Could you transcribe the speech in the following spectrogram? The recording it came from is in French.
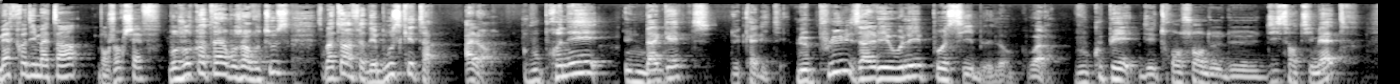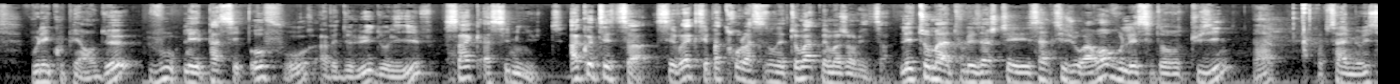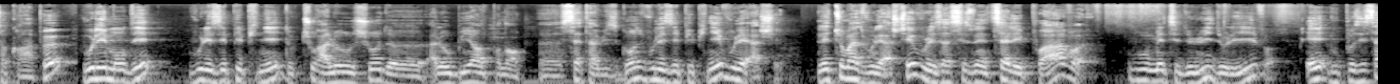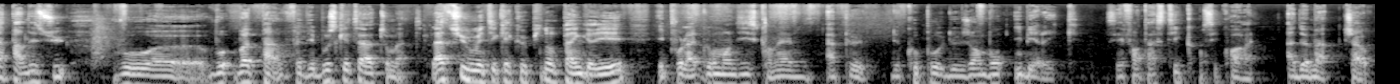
Mercredi matin, bonjour chef. Bonjour Quentin, bonjour à vous tous. Ce matin, on va faire des bruschettas. Alors, vous prenez une baguette de qualité, le plus alvéolé possible. Donc voilà, vous coupez des tronçons de, de 10 cm, vous les coupez en deux, vous les passez au four avec de l'huile d'olive, 5 à 6 minutes. À côté de ça, c'est vrai que c'est pas trop la saison des tomates, mais moi j'ai envie de ça. Les tomates, vous les achetez 5-6 jours avant, vous les laissez dans votre cuisine, hein, comme ça elles mûrissent encore un peu. Vous les mondez, vous les épépinez, donc toujours à l'eau chaude, euh, à l'eau bouillante pendant 7 à 8 secondes, vous les épépinez, vous les hachez. Les tomates, vous les achetez, vous les assaisonnez de sel et poivre, vous mettez de l'huile d'olive et vous posez ça par-dessus euh, votre pain. Vous faites des bruschettas à tomates. Là-dessus, vous mettez quelques pinons de pain grillé et pour la gourmandise quand même, un peu de copeaux de jambon ibérique. C'est fantastique, on s'y croirait. À demain, ciao.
